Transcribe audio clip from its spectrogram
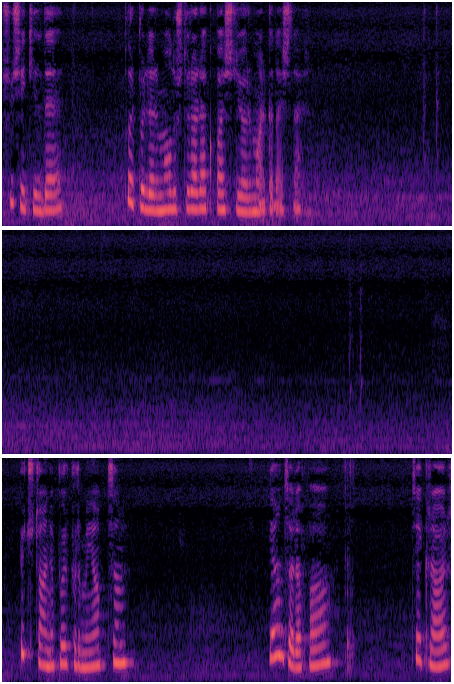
şu şekilde pırpırlarımı oluşturarak başlıyorum arkadaşlar. Üç tane pırpırımı yaptım. Yan tarafa tekrar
